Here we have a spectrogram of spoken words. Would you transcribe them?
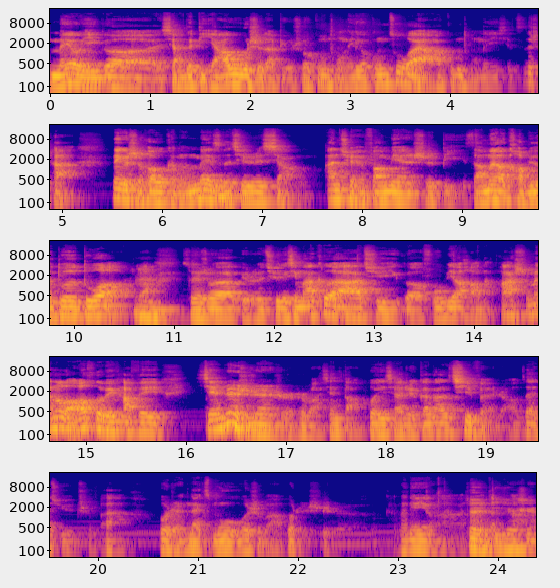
没有一个像个抵押物似的，比如说共同的一个工作呀，共同的一些资产，那个时候可能妹子其实想安全方面是比咱们要考虑的多得多了，是吧？嗯所以说，比如说去个星巴克啊，去一个服务比较好，哪怕是麦当劳喝杯咖啡，先认识认识，是吧？先打破一下这个尴尬的气氛，然后再去吃饭或者 next move 是吧？或者是看看电影啊。对，的确是。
